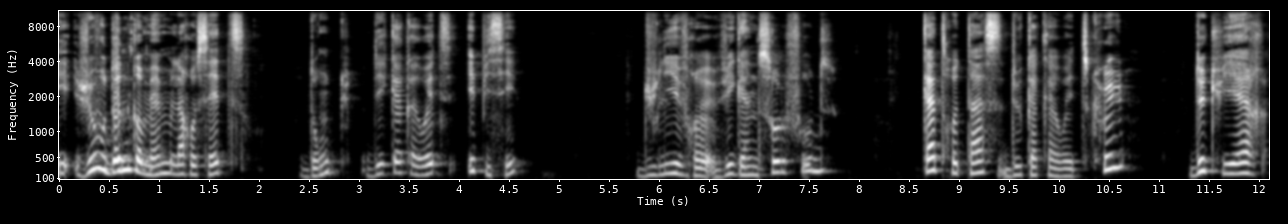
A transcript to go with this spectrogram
Et je vous donne quand même la recette, donc, des cacahuètes épicées, du livre Vegan Soul Food, 4 tasses de cacahuètes crues, 2 cuillères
